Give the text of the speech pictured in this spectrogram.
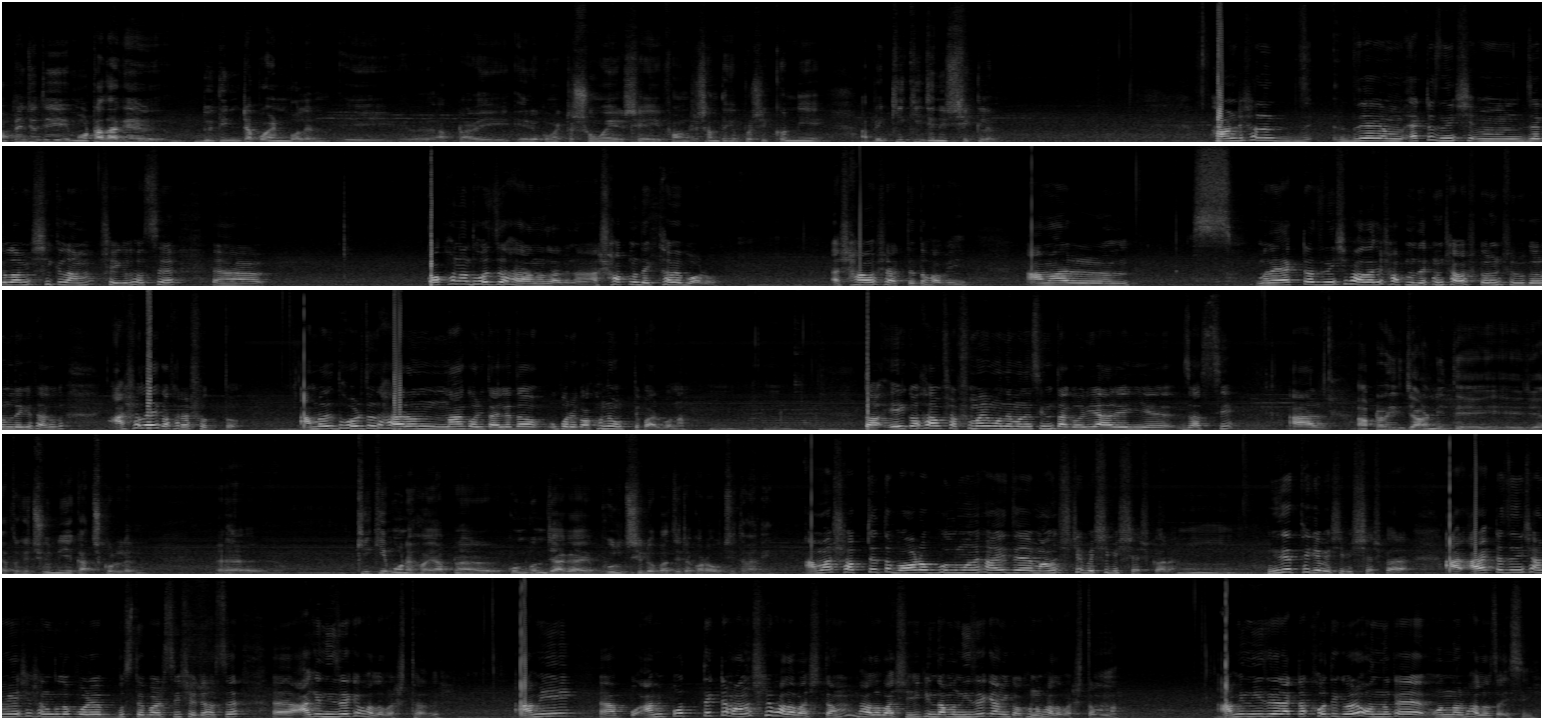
আপনি যদি মোটা দাগে দুই তিনটা পয়েন্ট বলেন, এই আপনার এই, এরকম একটা সময়ে সেই ফাউন্ডেশন থেকে প্রশিক্ষণ নিয়ে আপনি কি কি জিনিস শিখলেন? ফাউন্ডেশনের যে- একটা জিনিস যেগুলো আমি শিখলাম, সেগুলো হচ্ছে কখনো ধৈর্য হারানো যাবে না। আর স্বপ্ন দেখতে হবে বড়। আর সাহস রাখতে তো হবেই। আমার মানে একটা জিনিসই ভালো লাগে, স্বপ্ন দেখুন, সাহস করুন, শুরু করুন, লেগে থাকুক। আসলে এই কথাটা সত্য। আমরা যদি ধৈর্য ধারণ না করি তাহলে তো উপরে কখনো উঠতে পারব না। তা এই কথা সবসময় মনে মনে চিন্তা করি আর এগিয়ে যাচ্ছি। আর আপনার এই জার্নিতে এই যে এত কিছু নিয়ে কাজ করলেন কি কি মনে হয় আপনার? কোন কোন জায়গায় ভুল ছিল বা যেটা করা উচিত হয়নি? আমার সবচেয়ে তো বড় ভুল মনে হয় যে মানুষকে বেশি বিশ্বাস করা। নিজের থেকে বেশি বিশ্বাস করা। আর আরেকটা জিনিস আমি এই সেশনগুলো পড়ে বুঝতে পারছি সেটা হচ্ছে আগে নিজেকে ভালোবাসতে হবে। আমি আমি প্রত্যেকটা মানুষকে ভালোবাসতাম, ভালোবাসি, কিন্তু আমার নিজেকে আমি কখনো ভালোবাসতাম না। আমি নিজের একটা ক্ষতি করে অন্যকে, অন্যর ভালো চাইছি।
